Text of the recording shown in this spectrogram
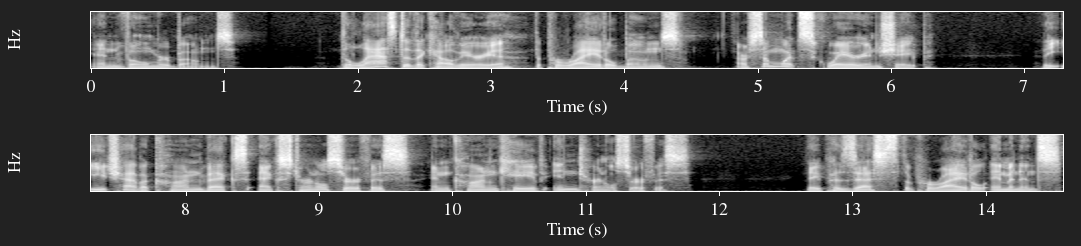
and vomer bones. The last of the calvaria, the parietal bones, are somewhat square in shape. They each have a convex external surface and concave internal surface. They possess the parietal eminence,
